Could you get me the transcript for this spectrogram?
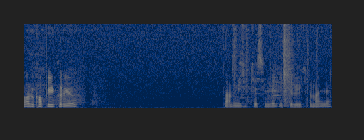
Abi kapıyı kırıyor. Tam müzik kesildi gitti büyük ihtimalle.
